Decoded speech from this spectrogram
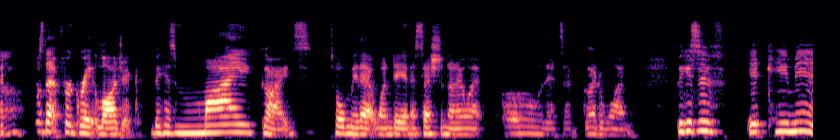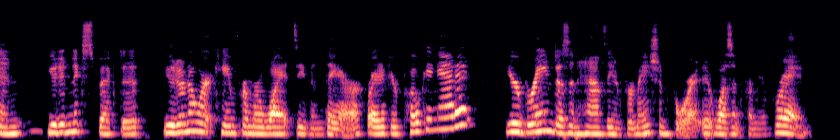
Oh. was that for great logic because my guides told me that one day in a session and I went, "Oh, that's a good one." Because if it came in, you didn't expect it, you don't know where it came from or why it's even there, right? If you're poking at it, your brain doesn't have the information for it. It wasn't from your brain.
